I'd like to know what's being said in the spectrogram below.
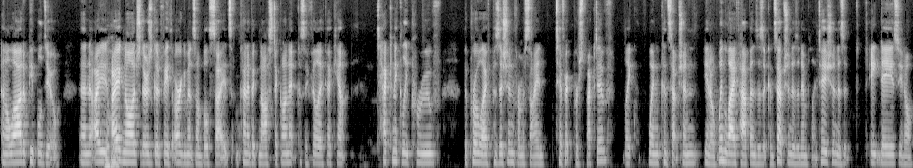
and a lot of people do and I, mm-hmm. I acknowledge there's good faith arguments on both sides. I'm kind of agnostic on it because I feel like I can't technically prove the pro life position from a scientific perspective. Like when conception, you know, when life happens, is it conception? Is it implantation? Is it eight days? You know,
